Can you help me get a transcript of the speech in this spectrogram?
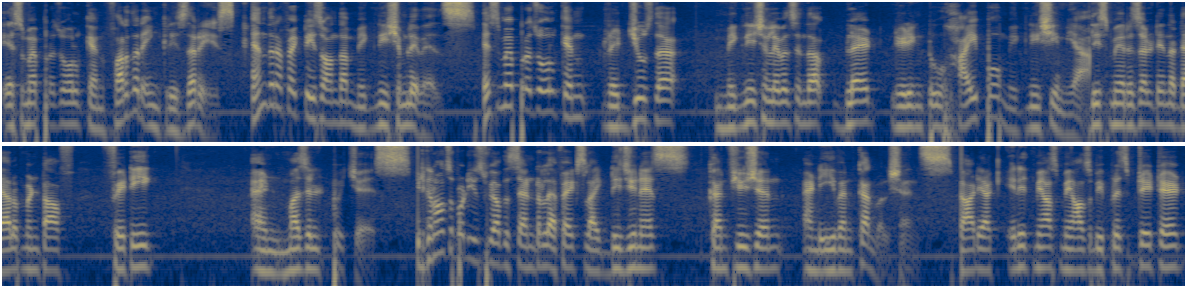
esomeprazole can further increase the risk. Another effect is on the magnesium levels. Esomeprazole can reduce the magnesium levels in the blood leading to hypomagnesemia. This may result in the development of fatigue and muscle twitches. It can also produce few of the central effects like dizziness, confusion, and even convulsions. Cardiac arrhythmias may also be precipitated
